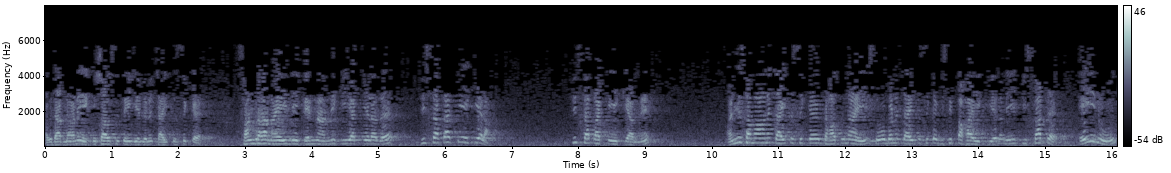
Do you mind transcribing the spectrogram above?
අපි දන්නවනේ මේ කුසල්සිතෙහි යෙදෙන චෛතසික සංග්‍රහණයේදී පෙන්වන්නේ කීයක් කියලාද? 38ක් කියලා. 38ක් කියන්නේ අන්‍ය සමාන චෛතසික 13යි සෝබන චෛතසික 25යි කියන මේ 38 එයිනුත්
